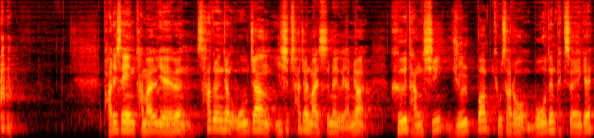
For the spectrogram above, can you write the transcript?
바리새인 가말리엘은 사도행전 5장 24절 말씀에 의하면 그 당시 율법 교사로 모든 백성에게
